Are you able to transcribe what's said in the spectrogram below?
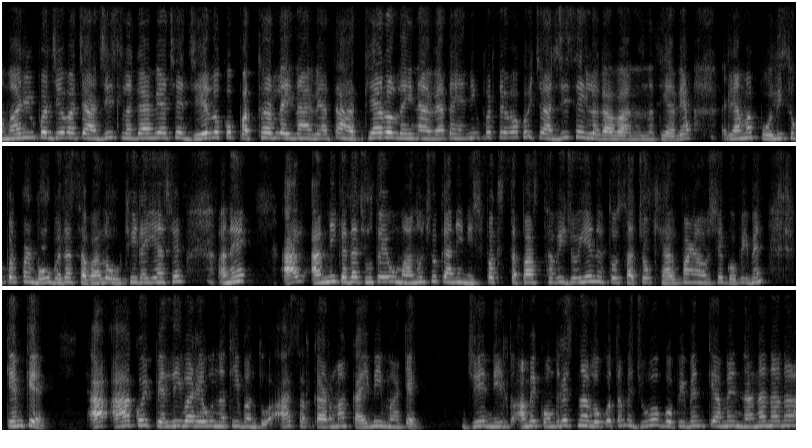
અમારી ઉપર જેવા ચાર્જીસ લગાવ્યા છે, જે લોકો પથ્થર લઈને આવ્યા હતા, હથિયારો લઈને આવ્યા હતા, એની ઉપર તો એવા કોઈ ચાર્જીસ લગાવવાના નથી આવ્યા. એટલે આમાં પોલીસ ઉપર પણ બહુ બધા સવાલો ઉઠી રહ્યા છે. અને આ આમની કદાચ હું તો એવું માનું છું કે આની નિષ્પક્ષ તપાસ થવી જોઈએ ને તો સાચો ખ્યાલ પણ આવશે ગોપીબેન. કેમ કે આ આ કોઈ પહેલી વાર એવું નથી બનતું. આ સરકારમાં કાયમી માટે જે નિર અમે કોંગ્રેસના લોકો, તમે જુઓ ગોપીબેન, કે અમે નાના નાના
